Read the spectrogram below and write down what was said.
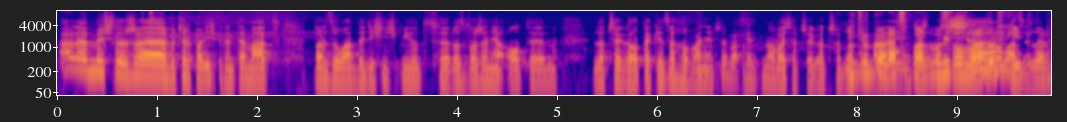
ale myślę, że wyczerpaliśmy ten temat. Bardzo ładne 10 minut rozważania o tym, dlaczego takie zachowanie trzeba piętnować, dlaczego trzeba... I tylko raz padło słowo Adolf. Hitler.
